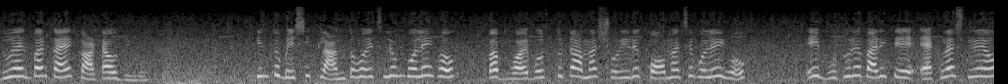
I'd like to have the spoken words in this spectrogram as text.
দু একবার গায়ে কাঁটাও দিল। কিন্তু বেশি ক্লান্ত হয়েছিলুম বলেই হোক বা ভয় বস্তুটা আমার শরীরে কম আছে বলেই হোক, এই ভুতুরে বাড়িতে একলা শুয়েও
